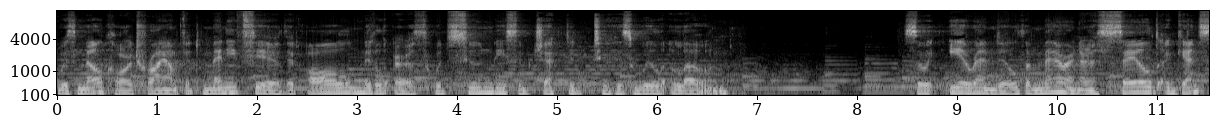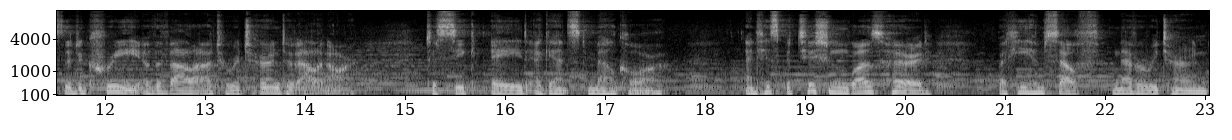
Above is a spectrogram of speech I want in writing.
With Melkor triumphant, many feared that all Middle-earth would soon be subjected to his will alone. So Eärendil the mariner sailed against the decree of the Valar to return to Valinor, to seek aid against Melkor. And his petition was heard, but he himself never returned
